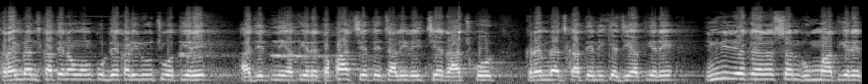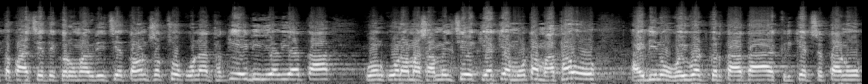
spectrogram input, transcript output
ક્રાઇમ બ્રાન્ચ ખાતેના હું અંકુર દેખાડી રહ્યું છું. અત્યારે આ જેટની અત્યારે તપાસ છે તે ચાલી રહી છે. રાજકોટ ક્રાઇમ બ્રાન્ચ ખાતેની કે જે અત્યારે ઇન્વેસ્ટિગેશન રૂમમાં અત્યારે તપાસ છે તે કરવામાં આવી રહી છે. ત્રણ શખ્સો કોના થકી આઈડી લઈ આવ્યા હતા? કોણ કોણ આમાં સામેલ છે? ક્યાં ક્યાં મોટા માથાઓ આઈડીનો વહીવટ કરતા હતા? ક્રિકેટ સટ્ટાનું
